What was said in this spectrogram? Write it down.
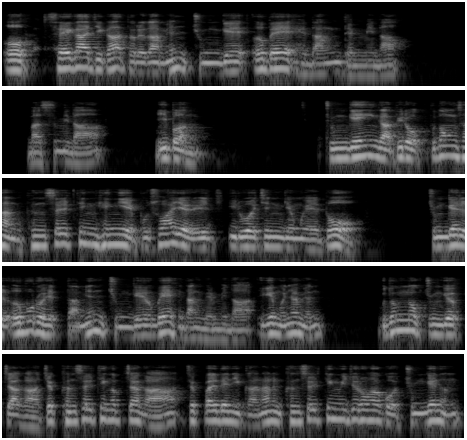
업 세 가지가 들어가면 중개업에 해당됩니다. 맞습니다. 2번 중개행위가 비록 부동산 컨설팅 행위에 부수하여 일- 이루어진 경우에도 중개를 업으로 했다면 중개업에 해당됩니다. 이게 뭐냐면 무등록 중개업자가 즉 컨설팅업자가 적발되니까 나는 컨설팅 위주로 하고 중개는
